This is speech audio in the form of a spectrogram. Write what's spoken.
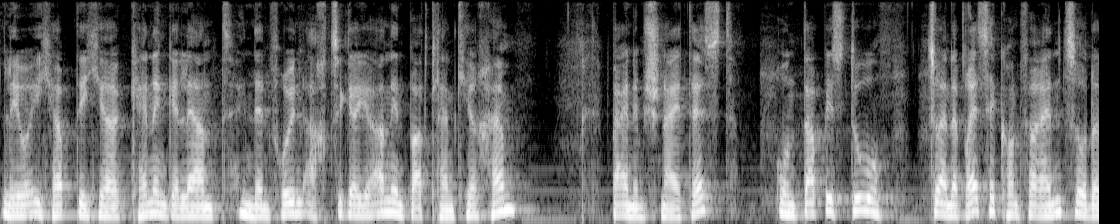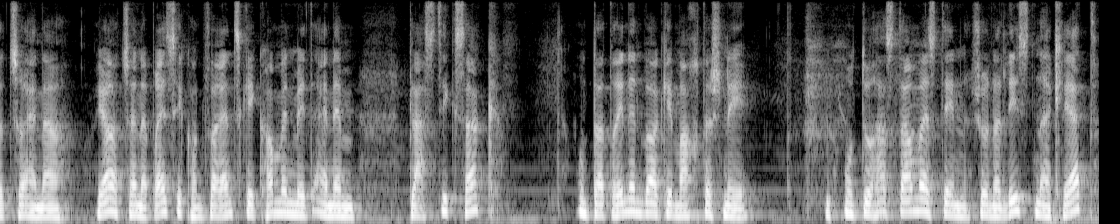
Leo, ich habe dich ja kennengelernt in den frühen 80er Jahren in Bad Kleinkirchheim bei einem Schneitest. Und da bist du zu einer Pressekonferenz oder zu einer, ja, zu einer Pressekonferenz gekommen mit einem Plastiksack und da drinnen war gemachter Schnee. Und du hast damals den Journalisten erklärt,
